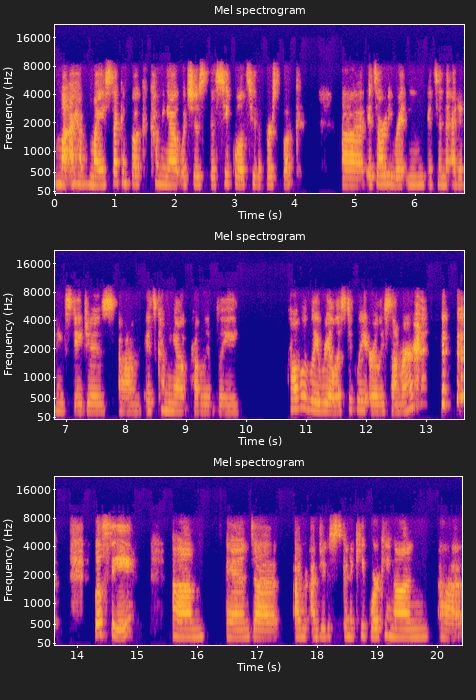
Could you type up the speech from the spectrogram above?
my, I have my second book coming out, which is the sequel to the first book. Uh, it's already written. It's in the editing stages. Um, it's coming out probably, probably realistically early summer. We'll see. Um, and uh, I'm I'm just going to keep working on uh,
